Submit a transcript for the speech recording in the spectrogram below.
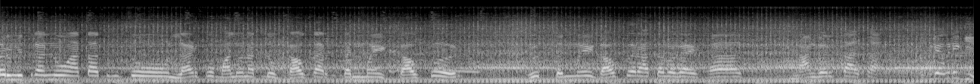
तर मित्रांनो आता तुमचं लाडको मालवणातलो गावकार तन्मय गावकर ह्यो तन्मय गावकर आता बघा ह्या नांगरता असा. इकडे इकडे की?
